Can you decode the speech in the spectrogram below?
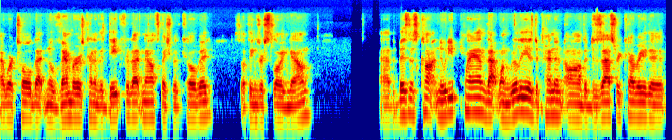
Uh, we're told that November is kind of the date for that now, especially with COVID. So things are slowing down. Uh, the business continuity plan, that one really is dependent on the disaster recovery, the,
